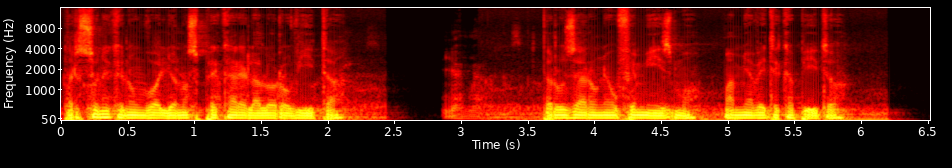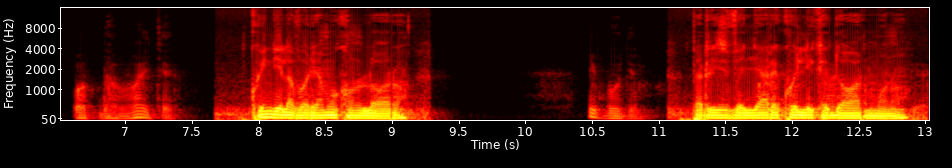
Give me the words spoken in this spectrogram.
Persone che non vogliono sprecare la loro vita. Per usare un eufemismo, ma mi avete capito. Quindi lavoriamo con loro. Per risvegliare quelli che dormono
